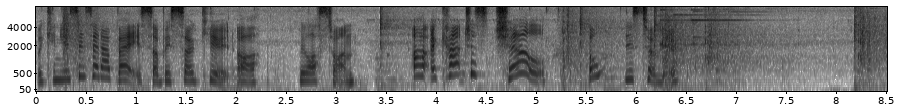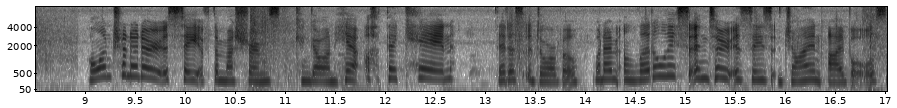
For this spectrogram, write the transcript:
We can use these at our base. They'll be so cute. Oh, we lost one. Oh, I can't just chill. Oh, there's two of you. All I'm trying to do is see if the mushrooms can go on here. Oh, they can. That is adorable. What I'm a little less into is these giant eyeballs.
